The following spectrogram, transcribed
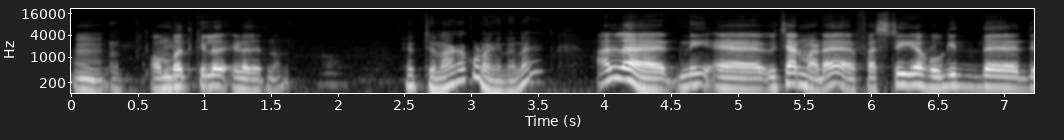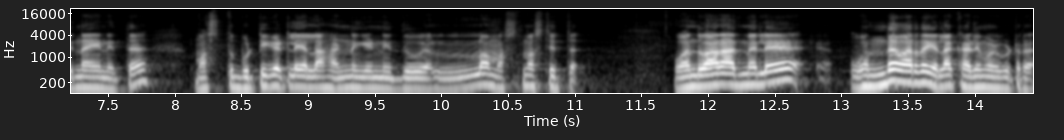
ಹ್ಞೂ ಒಂಬತ್ತು ಕಿಲೋ ಇಳದೈತೆ ನಾನು. ತಿನ್ನಾಕ ಕೊಡಂಗಿಲ್ಲನೇ? ಅಲ್ಲ ನೀ ವಿಚಾರ ಮಾಡ. ಫಸ್ಟಿಗೆ ಹೋಗಿದ್ದ ದಿನ ಏನಿತ್ತು? ಮಸ್ತ್ ಬುಟ್ಟಿಗಟ್ಲೆ ಎಲ್ಲ ಹಣ್ಣು ಗಿಣ್ಣಿದ್ದು ಎಲ್ಲ ಮಸ್ತ್ ಮಸ್ತ್ ಇತ್ತು. ಒಂದು ವಾರ ಆದಮೇಲೆ ಒಂದೇ ವಾರದಾಗ ಎಲ್ಲ ಖಾಲಿ ಮಾಡಿಬಿಟ್ರೆ.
